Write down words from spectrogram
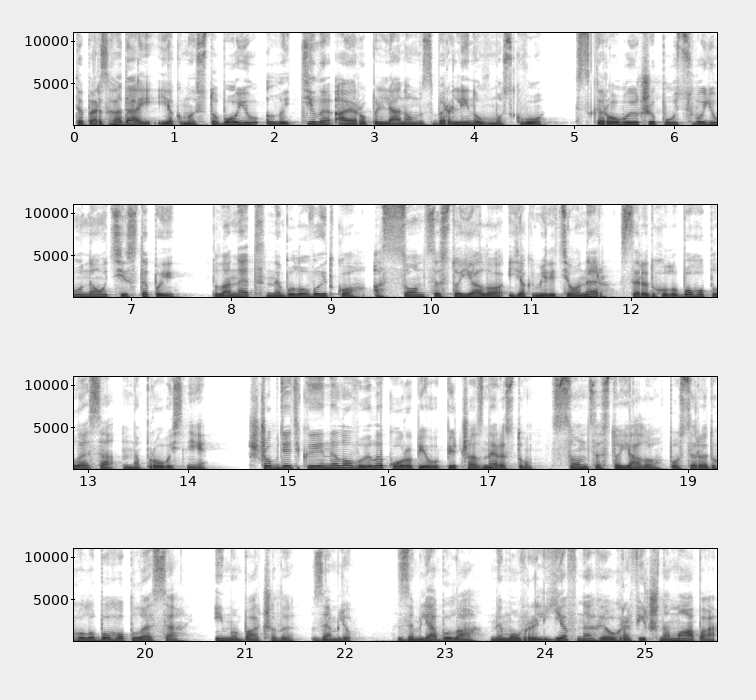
Тепер згадай, як ми з тобою летіли аеропляном з Берліну в Москву, скеровуючи путь свою на оці степи. Планет не було видко, а сонце стояло, як міліціонер серед голубого плеса на провесні. Щоб дядьки не ловили коропів під час нересту. Сонце стояло посеред голубого плеса, і ми бачили землю. Земля була, немов рельєфна географічна мапа.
